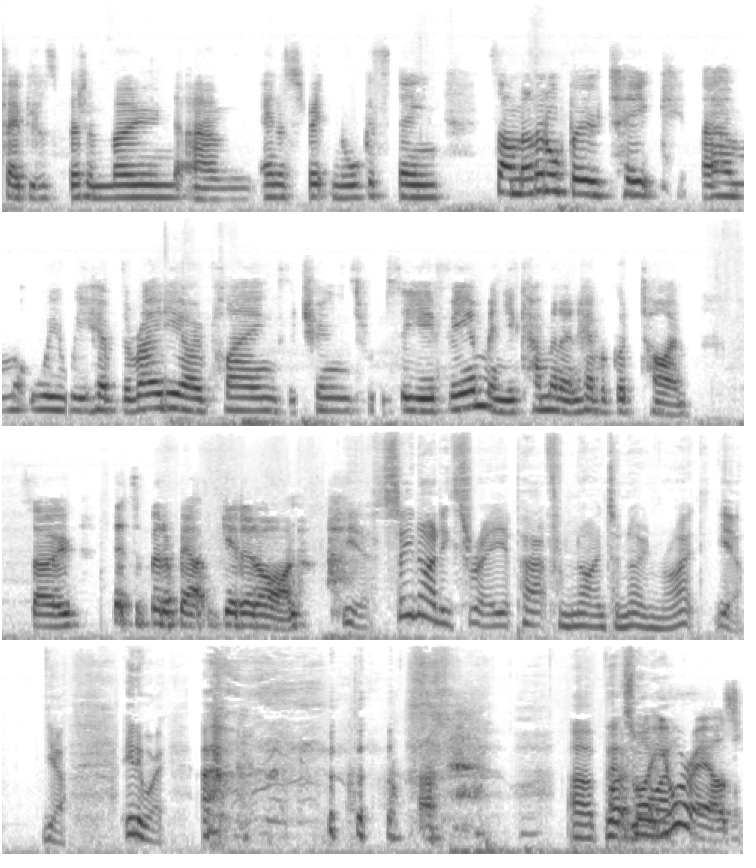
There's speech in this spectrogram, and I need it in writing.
Fabulous Bitter Moon, um, Annah Stretton and Augustine. So I'm a little boutique um, where we have the radio playing the tunes from CFM and you come in and have a good time. So that's a bit about get it on. Yeah, C93 apart from 9 to noon, right? Yeah, yeah. Anyway. Uh, that's like your hours.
